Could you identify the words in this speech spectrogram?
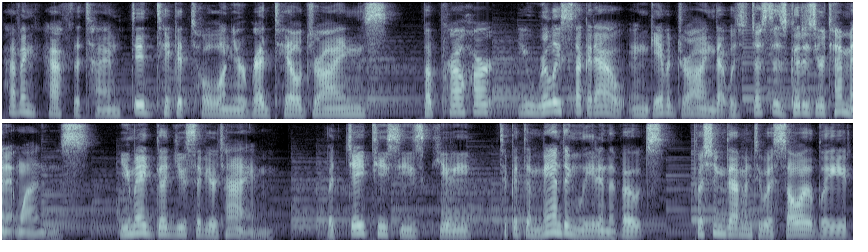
Having half the time did take a toll on your Redtail drawings, but Prowlheart, you really stuck it out and gave a drawing that was just as good as your 10 minute ones. You made good use of your time. But JayTicy's Cutie took a demanding lead in the votes, pushing them into a solid lead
